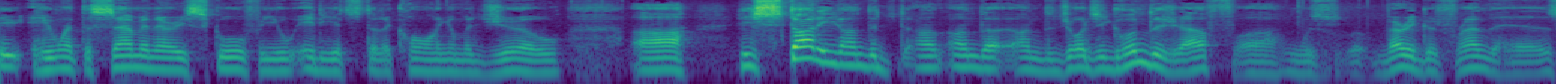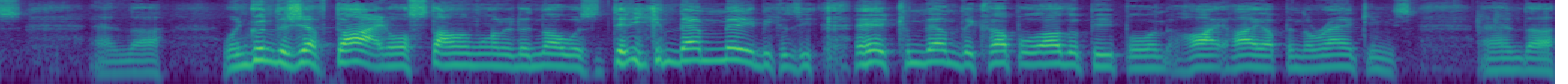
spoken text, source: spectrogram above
He, he went to seminary school for you idiots that are calling him a Jew. Uh, he studied under under under Georgy Gundashev, uh, who was a very good friend of his, and uh, when Gundashev died, all Stalin wanted to know was, did he condemn me? Because he had condemned a couple other people and high, high up in the rankings. And uh,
